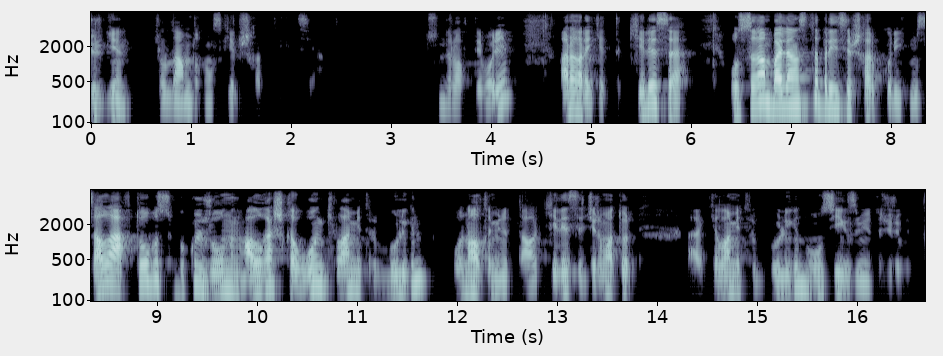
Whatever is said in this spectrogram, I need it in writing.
жүрген жылдамдығыңыз келіп шығады деген сияқты. Деп ойлаймын. Ары қарай кеттік. Келесі осыған байланысты бір есеп шығарып көрейік. Мысалы автобус бүкіл жолының алғашқы 10 километр бөлігін 16 минутта ал келесі 24 километр бөлігін 18 минутта жүріп өтті.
